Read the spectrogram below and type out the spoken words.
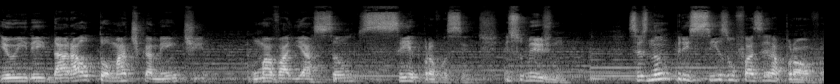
eu irei dar automaticamente uma avaliação C para vocês. Isso mesmo. Vocês não precisam fazer a prova.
